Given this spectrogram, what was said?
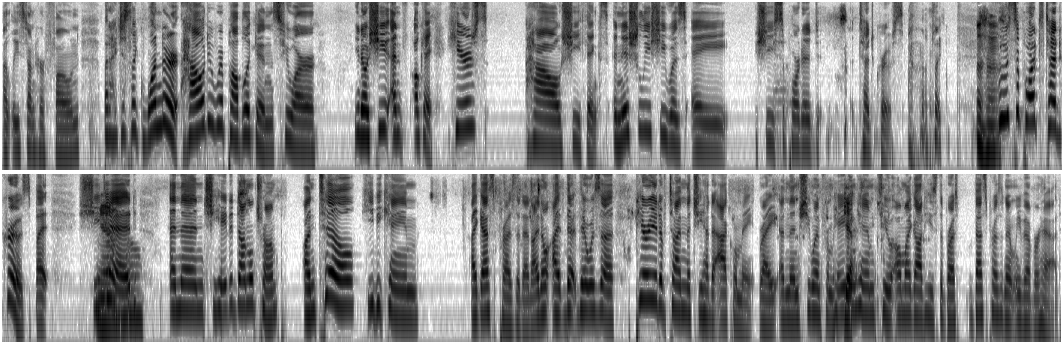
at least on her phone. But I just like wonder how do Republicans who are, you know, she and okay, here's how she thinks. Initially, she was a she supported Ted Cruz. like, mm-hmm. who supports Ted Cruz? But she yeah. did, and then she hated Donald Trump until he became I guess president. I don't. I there, there was a period of time that she had to acclimate, right? And then she went from hating yeah. him to oh my god, he's the best best president we've ever had.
